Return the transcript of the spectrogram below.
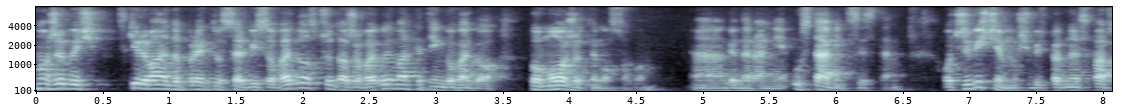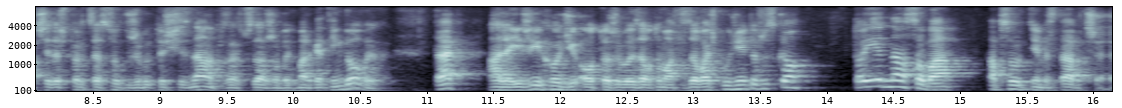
może być skierowany do projektu serwisowego, sprzedażowego i marketingowego. Pomoże tym osobom e, generalnie ustawić system. Oczywiście musi być pewne wsparcie też procesów, żeby ktoś się znał na procesach sprzedażowych, marketingowych, tak? Ale jeżeli chodzi o to, żeby zautomatyzować później to wszystko, to jedna osoba absolutnie wystarczy.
